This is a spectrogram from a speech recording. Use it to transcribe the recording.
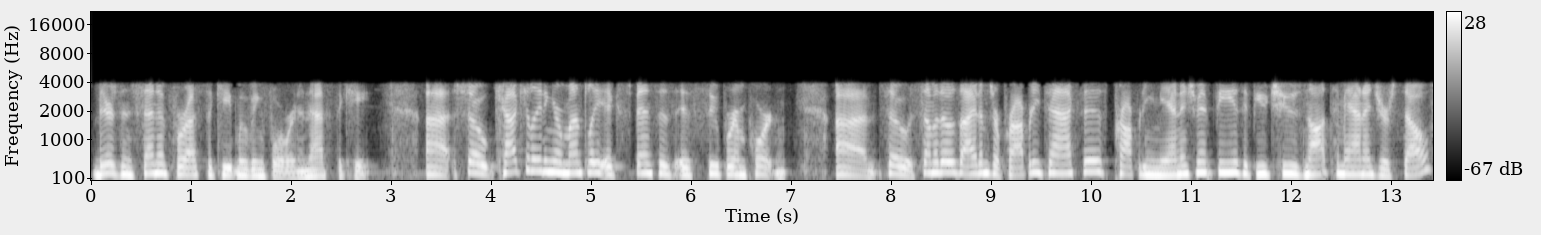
there's incentive for us to keep moving forward, and that's the key. Uh, so calculating your monthly expenses is super important. Um, so some of those items are property taxes, property management fees if you choose not to manage yourself.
